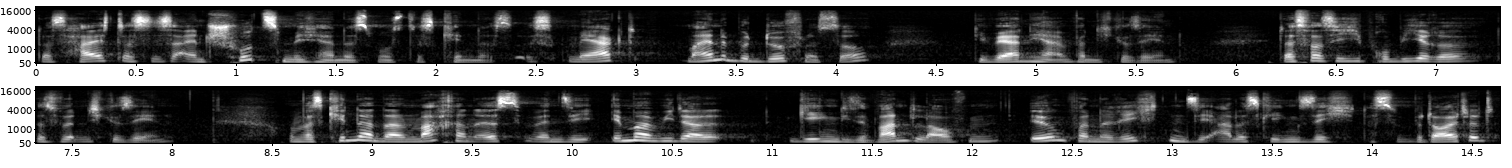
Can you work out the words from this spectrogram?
Das heißt, das ist ein Schutzmechanismus des Kindes. Es merkt, meine Bedürfnisse, die werden hier einfach nicht gesehen. Das, was ich hier probiere, das wird nicht gesehen. Und was Kinder dann machen, ist, wenn sie immer wieder gegen diese Wand laufen, irgendwann richten sie alles gegen sich. Das bedeutet,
